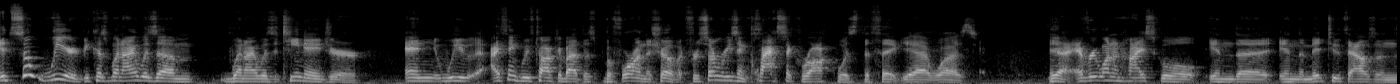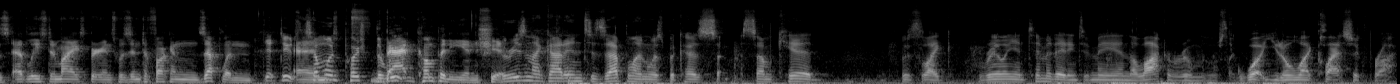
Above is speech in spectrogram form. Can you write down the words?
It's so weird because when I was um when I was a teenager, and we I think we've talked about this before on the show, but for some reason, classic rock was the thing. yeah, it was. Yeah, everyone in high school in the in the mid two thousands, at least in my experience, was into fucking Zeppelin. Yeah, dude, someone pushed the re- Bad Company and shit. The reason I got into Zeppelin was because some kid was like really intimidating to me in the locker room and was like, "What? You don't like classic rock?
